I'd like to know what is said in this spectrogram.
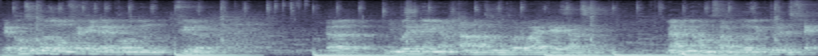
mais comme supposons mu fekkente ne comme ñun fii la ñu bëri dañuy am tendance ñu côtoyer des anciens mais am na ñoo xam ne sax loolu yëpp du leen si fekk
